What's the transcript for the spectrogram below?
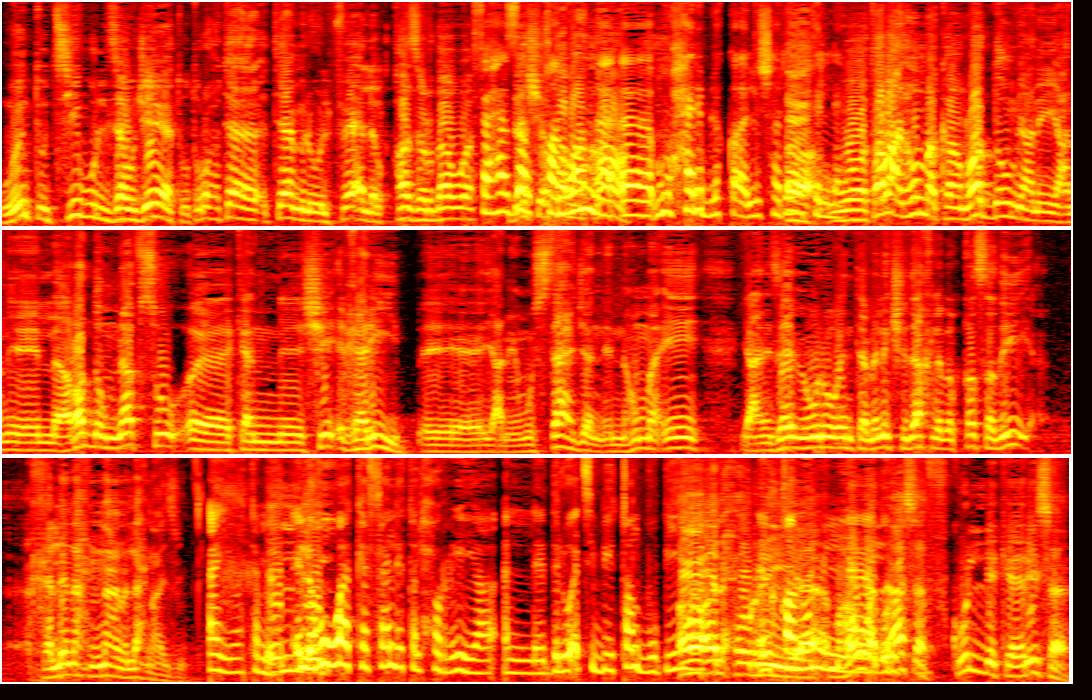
وانتوا تسيبوا الزوجات وتروحوا تع- تعملوا الفعل القذر ده فهذا القانون آه. آه، محارب لشريعة آه الله. وطبعا هم كان ردهم يعني يعني ردهم نفسه آه، كان شيء غريب. آه، يعني مستهجن إن هم إيه يعني زي بيقولوا أنت مالكش دخل بالقصة دي خلينا إحنا نعمل اللي إحنا عايزينه أيوه تمام ال- اللي هو كفالة الحرية اللي دلوقتي بيطالبوا بيها آه الحرية القانون ما هو. للأسف كل كارثة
